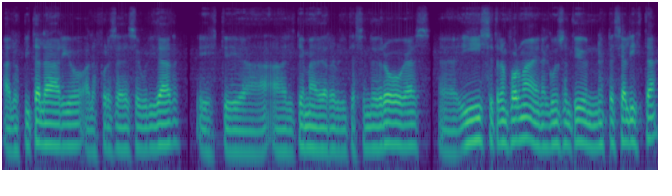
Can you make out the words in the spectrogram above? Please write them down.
al hospitalario, a las fuerzas de seguridad, este, al tema de rehabilitación de drogas eh, y se transforma en algún sentido en un especialista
